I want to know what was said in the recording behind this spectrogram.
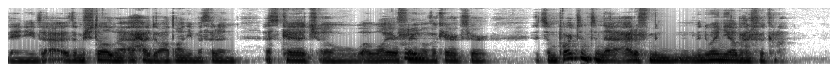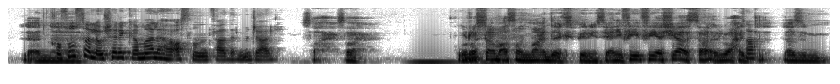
يعني إذا إذا مشتغل مع أحد وأعطاني مثلا a sketch أو a wireframe of a character it's important إن أعرف من من وين جاب هالفكرة لأن خصوصا لو شركة ما لها أصلا في هذا المجال. صح صح. والرسام أصلا ما عنده experience يعني في في أشياء الواحد صح. لازم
